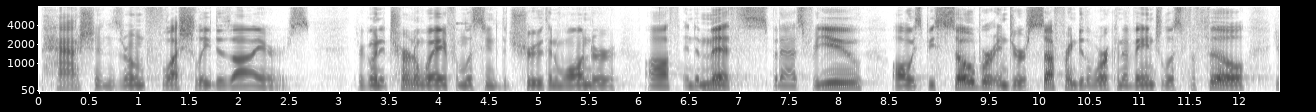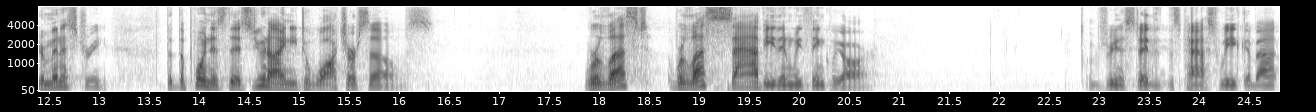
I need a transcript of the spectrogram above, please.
passions, their own fleshly desires. They're going to turn away from listening to the truth and wander off into myths. But as for you, always be sober, endure suffering, do the work of an evangelist, fulfill your ministry. But the point is this you and I need to watch ourselves. We're less, we're less savvy than we think we are. I was reading a study this past week about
